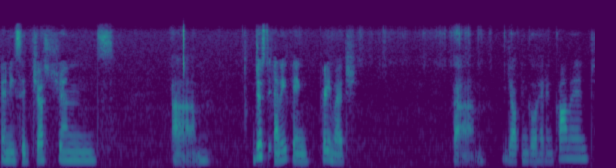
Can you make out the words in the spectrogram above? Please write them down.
any suggestions, um, just anything, pretty much. Um, y'all can go ahead and comment.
